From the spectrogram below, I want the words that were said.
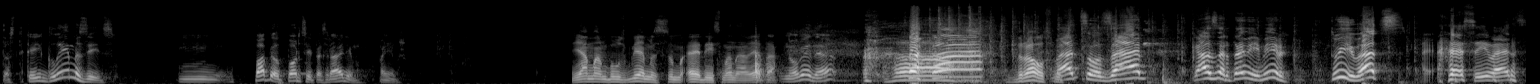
Tas tikai ir gliemezīts. Papildu porciju pēc raidījuma paņemšu. Ja man būs griemas, ēdīs manā vietā. Nopietni, jā. Drausmas. Veco zēnu, kas ar tevīm ir? Tu esi vecs. Es esmu vecs.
